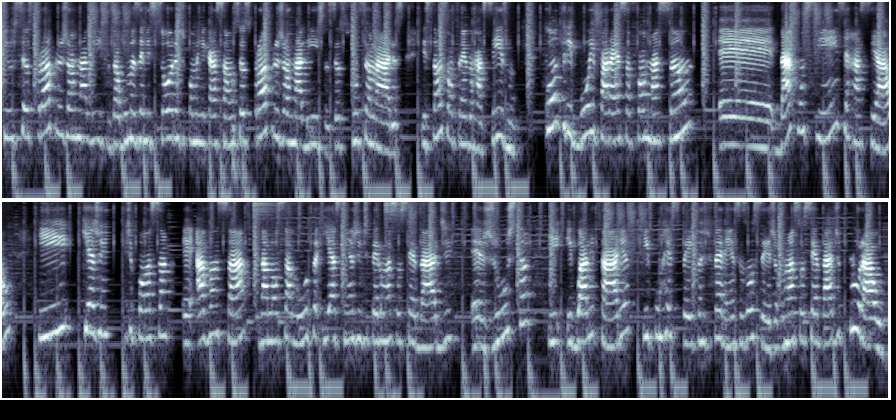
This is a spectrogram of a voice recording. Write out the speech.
que os seus próprios jornalistas, algumas emissoras de comunicação, seus próprios jornalistas, seus funcionários estão sofrendo racismo, contribui para essa formação é, da consciência racial e que a gente possa é, avançar na nossa luta e assim a gente ter uma sociedade é, justa e igualitária e com respeito às diferenças, ou seja, uma sociedade plural,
